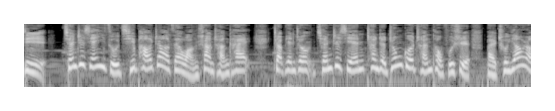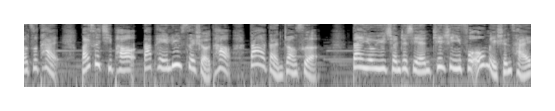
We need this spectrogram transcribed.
近日，全智贤一组旗袍照在网上传开。照片中，全智贤穿着中国传统服饰，摆出妖娆姿态，白色旗袍搭配绿色手套，大胆撞色。但由于全智贤天生一副欧美身材，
